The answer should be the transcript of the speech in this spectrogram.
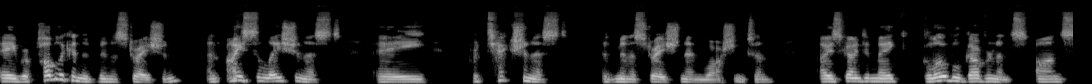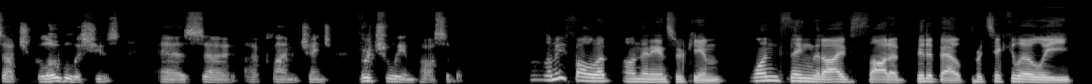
a Republican administration, an isolationist, a protectionist administration in Washington uh, is going to make global governance on such global issues as uh, uh, climate change virtually impossible. Let me follow up on that answer, Kim. One thing that I've thought a bit about, particularly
